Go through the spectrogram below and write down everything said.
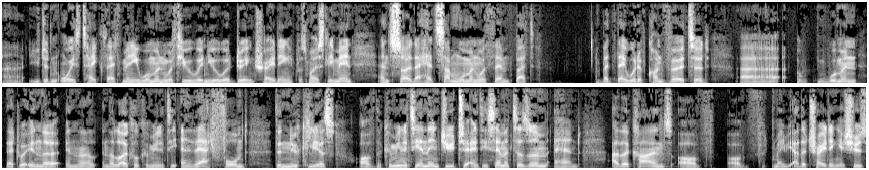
uh, you didn't always take that many women with you when you were doing trading. It was mostly men. And so they had some women with them, but, but they would have converted, uh, women that were in the, in the, in the local community and that formed the nucleus of the community. And then due to anti-Semitism and other kinds of of maybe other trading issues,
